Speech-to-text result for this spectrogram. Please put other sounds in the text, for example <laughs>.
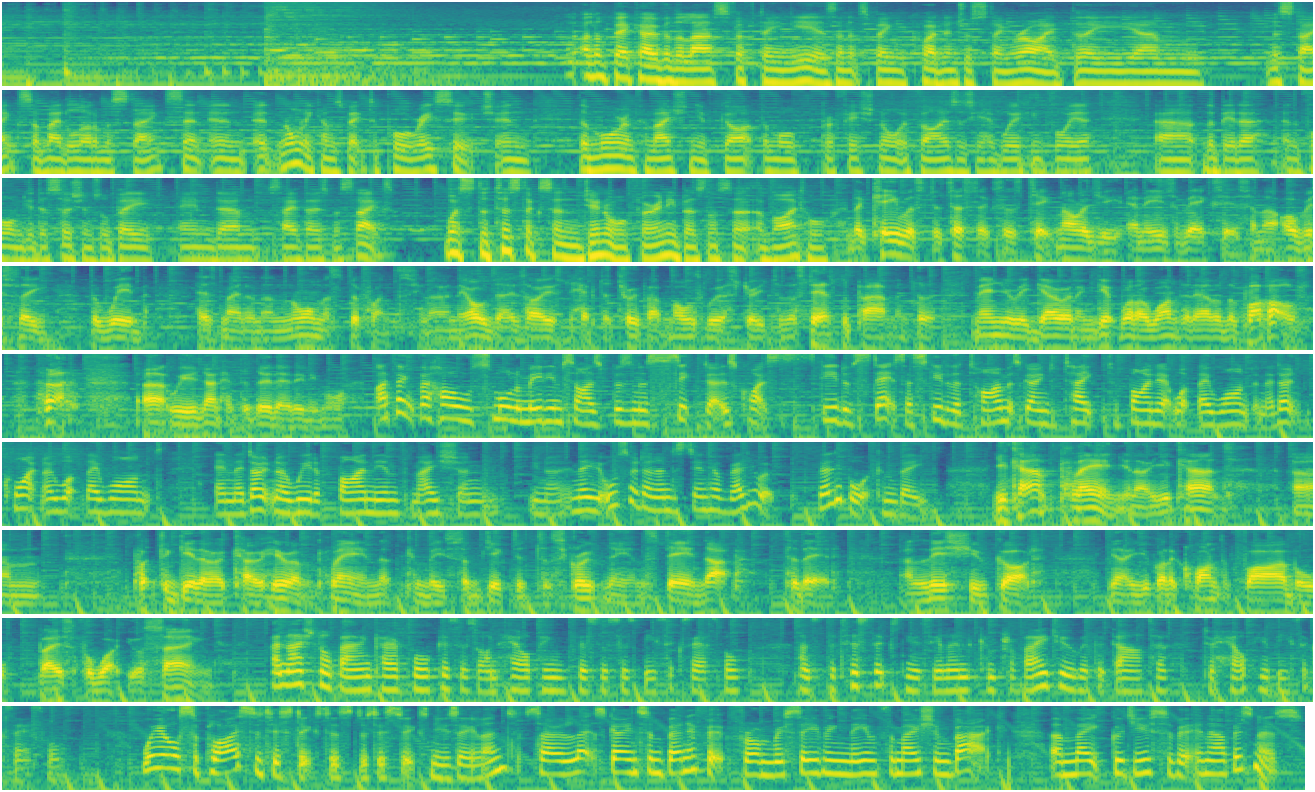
I look back over the last 15 years and it's been quite an interesting ride. The um, mistakes, I've made a lot of mistakes and, and, it normally comes back to poor research and the more information you've got, the more professional advisors you have working for you, uh, the better informed your decisions will be and um, save those mistakes. Well, statistics in general for any business are, are, vital. The key with statistics is technology and ease of access, and obviously the web has made an enormous difference. You know, in the old days, I used to have to troop up Molesworth Street to the stats department to manually go in and get what I wanted out of the <laughs> files. uh, well, you don't have to do that anymore. I think the whole small and medium-sized business sector is quite scared of stats. They're scared of the time it's going to take to find out what they want, and they don't quite know what they want and they don't know where to find the information, you know, and they also don't understand how valuable it, valuable it can be. You can't plan, you know, you can't um, put together a coherent plan that can be subjected to scrutiny and stand up to that unless you've got, you know, you've got a quantifiable base for what you're saying. At National Bank, our focus is on helping businesses be successful and Statistics New Zealand can provide you with the data to help you be successful. We all supply statistics to Statistics New Zealand, so let's gain some benefit from receiving the information back and make good use of it in our business.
